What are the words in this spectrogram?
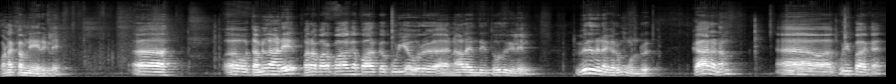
வணக்கம் நேயர்களே. தமிழ்நாடே பரபரப்பாக பார்க்கக்கூடிய ஒரு நாலஞ்சு தொகுதிகளில் விருதுநகரும் ஒன்று. காரணம் குறிப்பாக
